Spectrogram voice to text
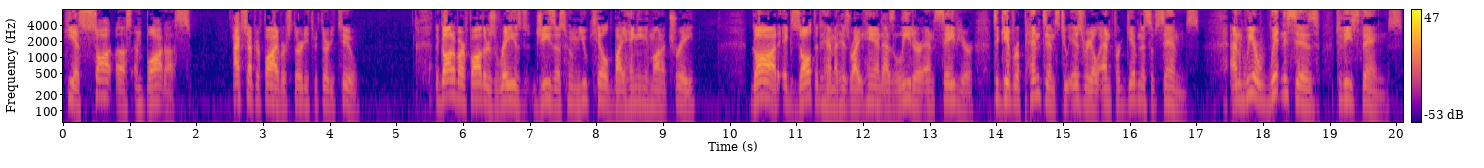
he has sought us and bought us. Acts chapter 5 verse 30 through 32. The God of our fathers raised Jesus whom you killed by hanging him on a tree. God exalted him at his right hand as leader and savior to give repentance to Israel and forgiveness of sins. And we are witnesses to these things.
